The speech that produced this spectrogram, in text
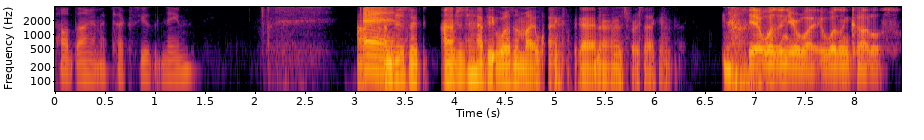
hold on i'm gonna text you the name I- I'm just I'm just happy it wasn't my wife. I got nervous for a second. Yeah, it wasn't your wife. It wasn't Cuddles.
